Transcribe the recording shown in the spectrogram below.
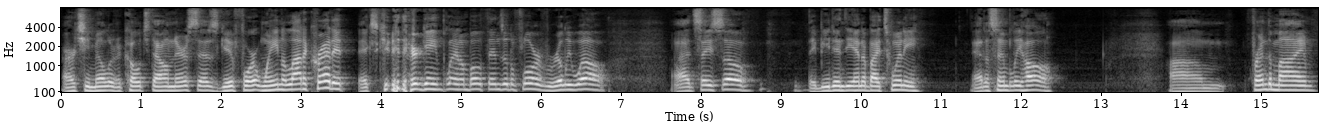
Archie Miller, the coach down there, says give Fort Wayne a lot of credit. Executed their game plan on both ends of the floor really well. I'd say so. They beat Indiana by 20 at Assembly Hall. Um, friend of mine,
